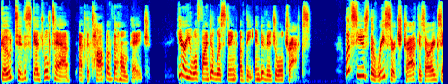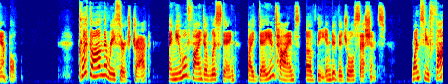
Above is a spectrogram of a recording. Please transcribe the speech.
go to the Schedule tab at the top of the homepage. Here you will find a listing of the individual tracks. Let's use the research track as our example. Click on the research track and you will find a listing by day and times of the individual sessions. Once you find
